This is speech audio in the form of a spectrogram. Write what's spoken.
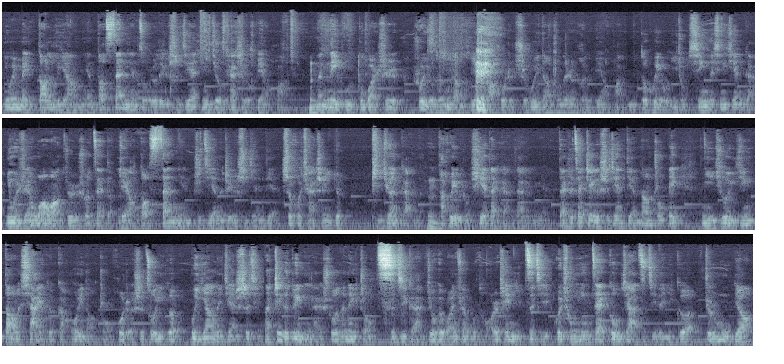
因为每到两年到三年左右的一个时间，你就开始有变化。那内部不管是说有轮岗的变化，或者职位当中的任何的变化，你都会有一种新的新鲜感。因为人往往就是说在的两到三年之间的这个时间点，是会产生一个。疲倦感的，他会有一种懈怠感在里面。但是在这个时间点当中，哎，你就已经到了下一个岗位当中，或者是做一个不一样的一件事情。那这个对你来说的那种刺激感就会完全不同，而且你自己会重新再构架自己的一个就是目标。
